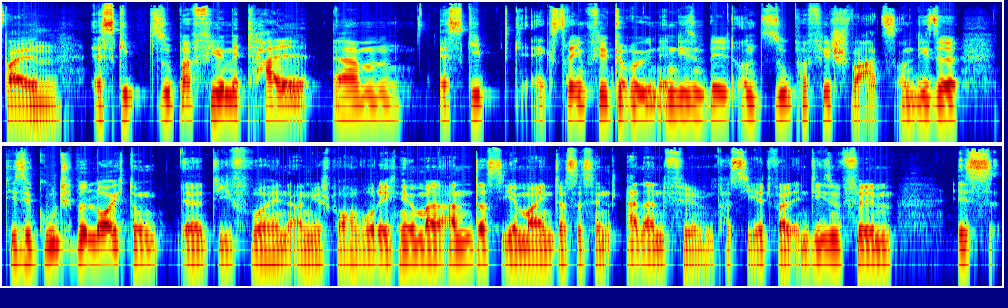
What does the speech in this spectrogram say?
Weil es gibt super viel Metall, ähm, es gibt extrem viel Grün in diesem Bild und super viel Schwarz. Und diese, diese gute Beleuchtung, äh, die vorhin angesprochen wurde, ich nehme mal an, dass ihr meint, dass es in anderen Filmen passiert, weil in diesem Film ist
